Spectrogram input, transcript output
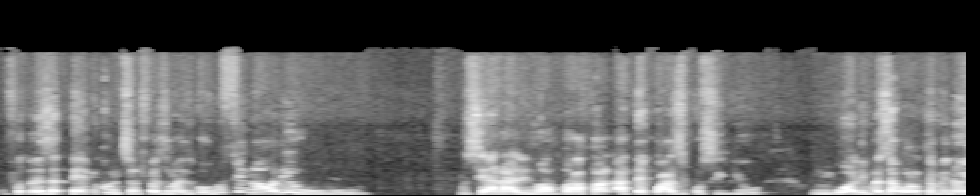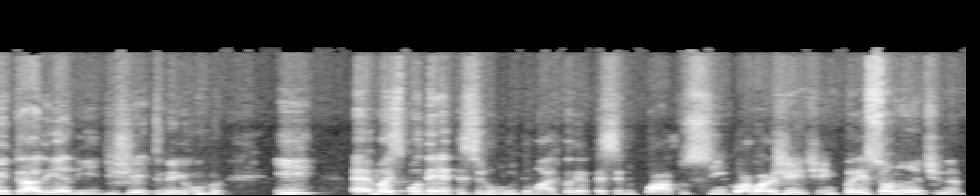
O Fortaleza teve condição de fazer mais gol. No final, ali, o, o Ceará ali no abafa até quase conseguiu um gol ali, mas a bola também não entraria ali de jeito nenhum. E, é, mas poderia ter sido muito mais, poderia ter sido 4, 5. Agora, gente, é impressionante, né?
